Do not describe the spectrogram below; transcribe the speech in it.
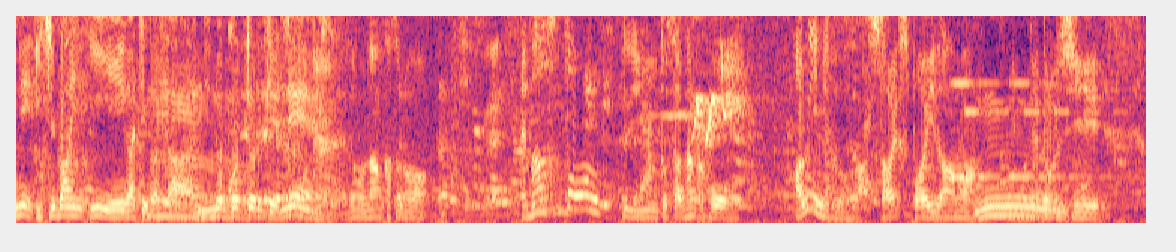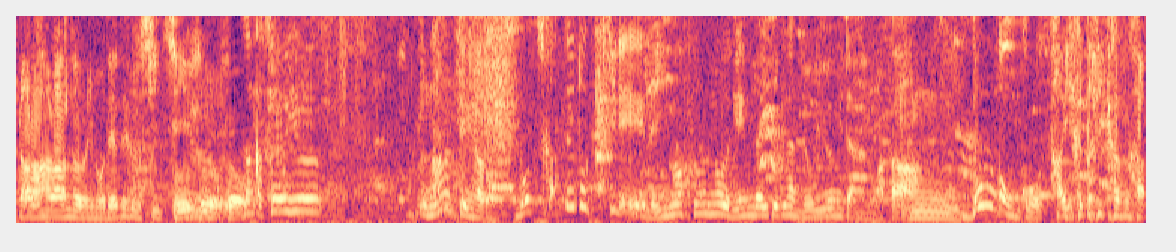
ね一番いい映画っていうかさに残っとるけんね。でもなんかそのエマ・ストーンっていうとさなんかこうある意味そのススパイダーマンにも出てるしララランドにも出てるしっていうそうそうそう。なんかそういうなんていうんやろ。どっちかっていうと綺麗で今風の現代的な女優みたいなのがさ、ん。どんどんこう体当たり感が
